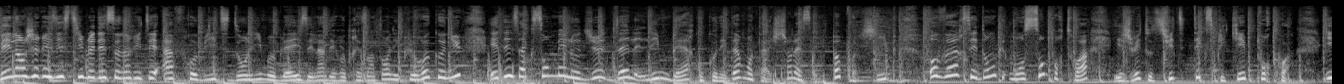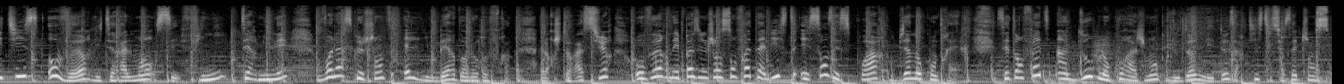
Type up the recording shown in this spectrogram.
Mélange irrésistible des sonorités afrobeat dont Limo Blaze est l'un des représentants les plus reconnus et des accents mélodieux d'El Limber qu'on connaît davantage sur la scène pop worship. Over, c'est donc mon son pour toi et je vais tout de suite t'expliquer pourquoi. It is over, littéralement c'est fini, terminé. Voilà ce que chante El Limber dans le refrain. Alors je te rassure, Over n'est pas une chanson fataliste et sans espoir, bien au contraire. C'est en fait un double encouragement que nous donnent les deux artistes sur cette chanson.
